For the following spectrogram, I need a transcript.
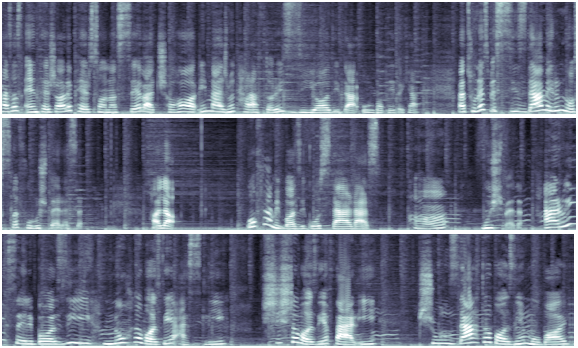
پس از انتشار پرسونا 3 و 4 این مجموعه طرفدارای زیادی در اروپا پیدا کرد و تونست به 13 میلیون نسخه فروش برسه. حالا گفتم این بازی گسترده است. آها. گوش بده. از روی این سری بازی 9 تا بازی اصلی 6 تا بازی فرعی 16 تا بازی موبایل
